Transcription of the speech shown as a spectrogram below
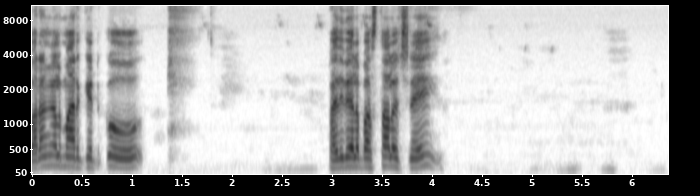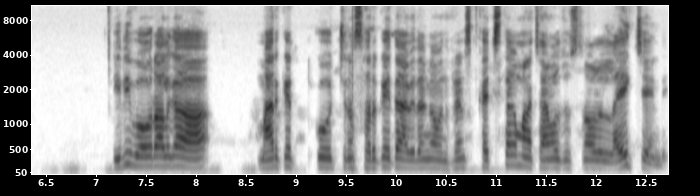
వరంగల్ మార్కెట్కు పదివేల బస్తాలు వచ్చినాయి. ఇది ఓవరాల్గా మార్కెట్కు వచ్చిన సరుకు అయితే ఆ విధంగా ఉంది. ఫ్రెండ్స్ ఖచ్చితంగా మన ఛానల్ చూస్తున్న వాళ్ళు లైక్ చేయండి.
